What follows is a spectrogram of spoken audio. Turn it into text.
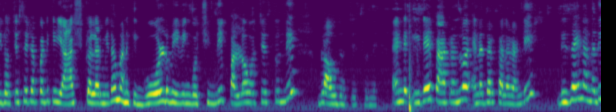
ఇది వచ్చేసేటప్పటికి యాష్ కలర్ మీద మనకి గోల్డ్ వీవింగ్ వచ్చింది. పల్లో వచ్చేస్తుంది బ్లౌజ్ వచ్చేస్తుంది. అండ్ ఇదే ప్యాటర్న్లో ఎనదర్ కలర్ చూడండి. డిజైన్ అన్నది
